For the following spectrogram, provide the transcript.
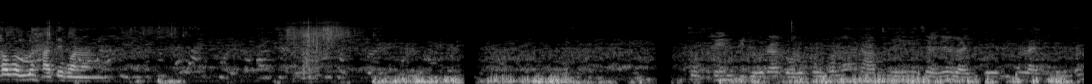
সব ওগুলো হাতে বানানো। তো ফ্রেন্ড ভিডিওটা বড় করব না, রাত হয়ে গেছে, আগে লাইক করে লাইক করে দাও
